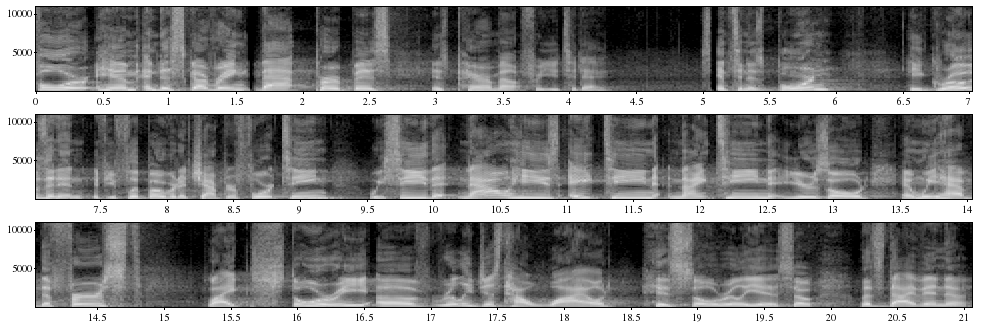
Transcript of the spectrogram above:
for Him and discovering that purpose is paramount for you today. Samson is born, he grows, and in, if you flip over to chapter 14, we see that now he's 18, 19 years old, and we have the first like story of really just how wild his soul really is. So let's dive into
